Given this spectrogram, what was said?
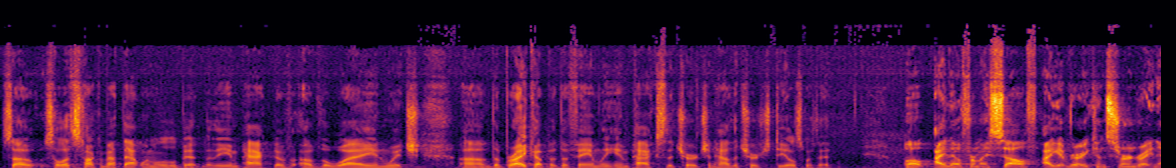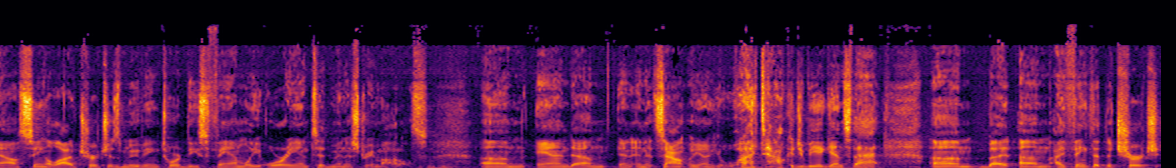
So, so let's talk about that one a little bit. The impact of, of the way in which uh, the breakup of the family impacts the church and how the church deals with it. Well, I know for myself, I get very concerned right now seeing a lot of churches moving toward these family-oriented ministry models, um, and, um, and and it sounds you know you- what? How could you be against that? Um, but um, I think that the church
